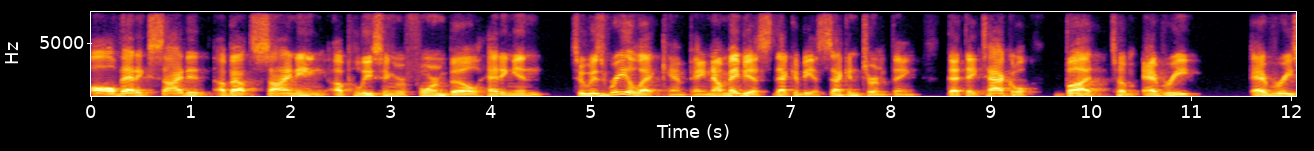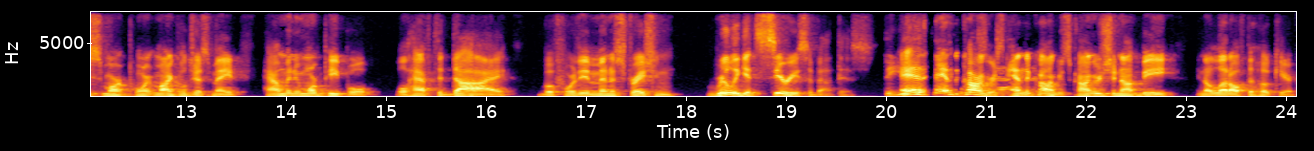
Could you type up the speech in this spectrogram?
all that excited about signing a policing reform bill heading in to his reelect campaign. Now, maybe a, that could be a second term thing that they tackle, but to every every smart point Michael just made, how many more people will have to die before the administration really get serious about this? And and the Congress and the Congress. Congress should not be you know let off the hook here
